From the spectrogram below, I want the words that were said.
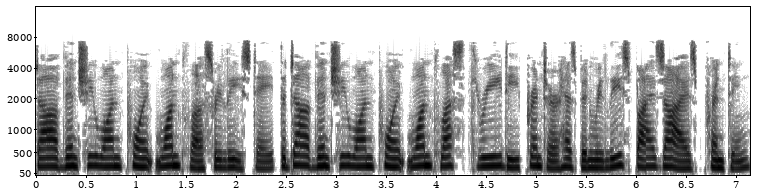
DaVinci 1.1 Plus release date The DaVinci 1.1 Plus 3D printer has been released by Zeiss Printing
